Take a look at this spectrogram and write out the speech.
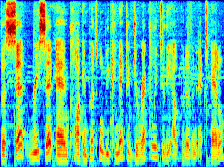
The set, reset, and clock inputs will be connected directly to the output of an X panel,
